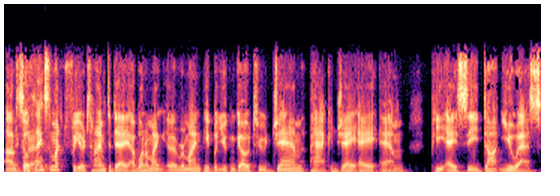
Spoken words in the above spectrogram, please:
um, exactly. so thanks so much for your time today. I want to uh, remind people you can go to jampac j a m p a c dot us.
